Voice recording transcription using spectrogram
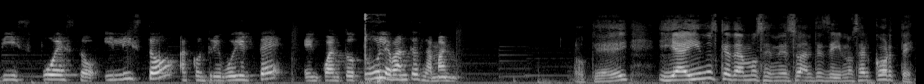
dispuesto y listo a contribuirte en cuanto tú levantes la mano. Ok, y ahí nos quedamos en eso antes de irnos al corte.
